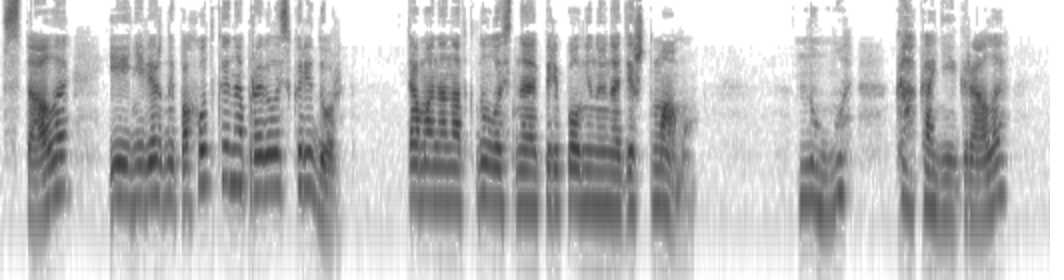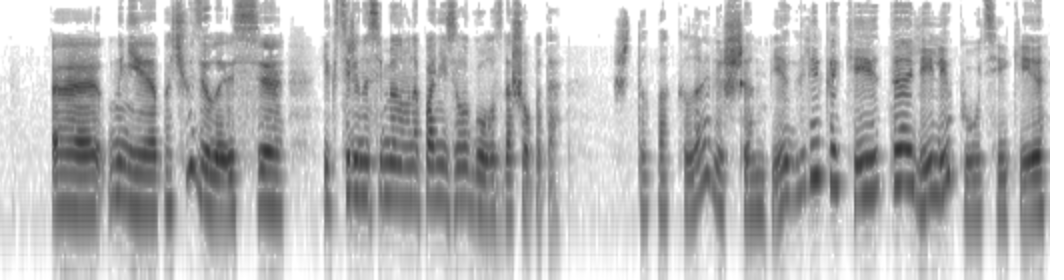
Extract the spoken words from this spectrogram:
встала и неверной походкой направилась в коридор — там она наткнулась на переполненную надежд маму. «Ну, как Аня играла?» «Э, «Мне почудилось...» э, Екатерина Семеновна понизила голос до шепота. «Что по клавишам бегали какие-то лилипутики.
